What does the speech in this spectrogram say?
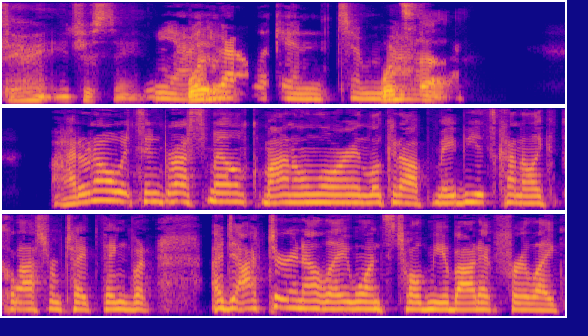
Very interesting. yeah, What- you got to look into What's mono- that? I don't know. It's in breast milk, monolaurin. Look it up. Maybe it's kind of like a classroom type thing, but a doctor in LA once told me about it for like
